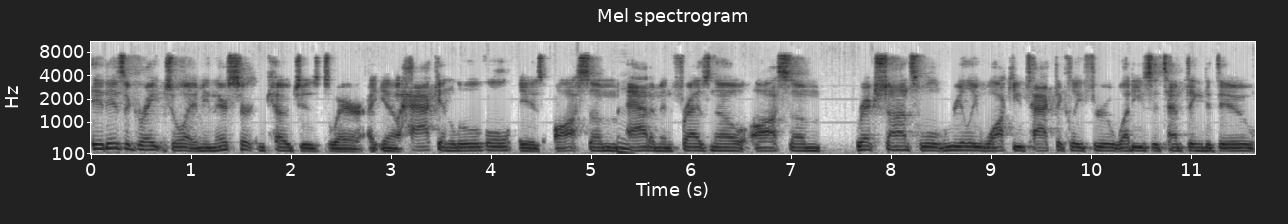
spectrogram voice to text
it is a great joy. I mean, there's certain coaches where you know Hack in Louisville is awesome. Mm. Adam in Fresno, awesome. Rick Schantz will really walk you tactically through what he's attempting to do.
